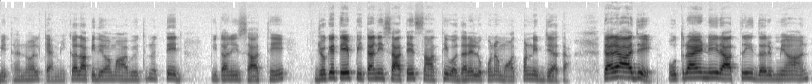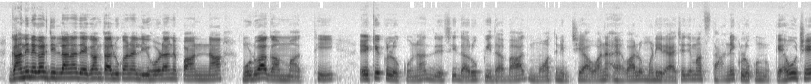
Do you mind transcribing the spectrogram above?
મિથેનોલ કેમિકલ આપી દેવામાં આવ્યું હતું ને તે જ પિતાની સાથે, જો કે તે પિતાની સાથે સાતથી વધારે લોકોના મોત પણ નીપજ્યા હતા. ત્યારે આજે ઉત્તરાયણની રાત્રિ દરમિયાન ગાંધીનગર જિલ્લાના દહેગામ તાલુકાના લીહોડા અને પાનના મુડવા ગામમાંથી એક એક લોકોના દેશી દારૂ પીધા બાદ મોત નીપજ્યા હોવાના અહેવાલો મળી રહ્યા છે, જેમાં સ્થાનિક લોકોનું કહેવું છે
